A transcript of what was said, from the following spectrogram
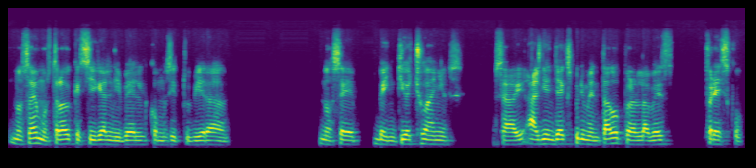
nos ha demostrado que sigue al nivel como si tuviera, no sé, 28 años. O sea, alguien ya experimentado, pero a la vez fresco.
